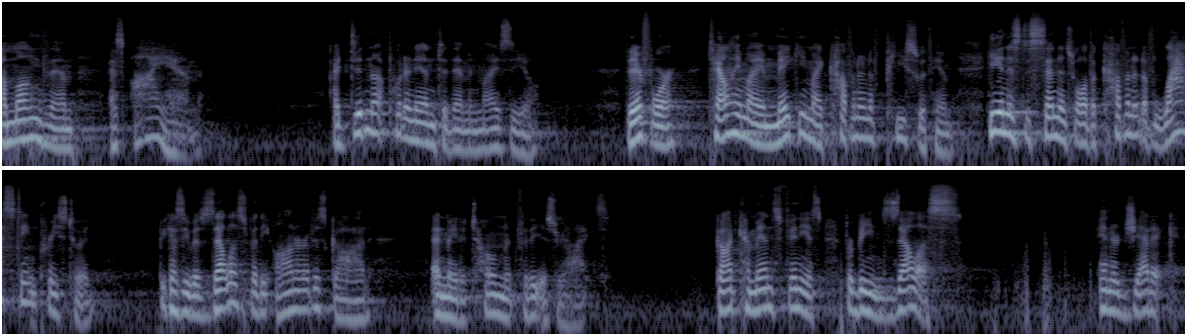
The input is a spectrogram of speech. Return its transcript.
among them as I am. I did not put an end to them in my zeal. Therefore, tell him I am making my covenant of peace with him. He and his descendants will have a covenant of lasting priesthood because he was zealous for the honor of his God and made atonement for the Israelites. God commends Phinehas for being zealous, energetic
